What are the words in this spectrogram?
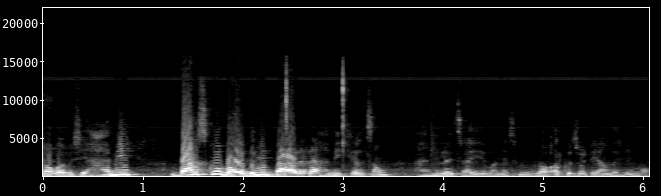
नभएपछि हामी बाँसको भए पनि बारेर हामी खेल्छौँ हामीलाई चाहियो भनेपछि ल अर्कोचोटि आउँदाखेरि म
